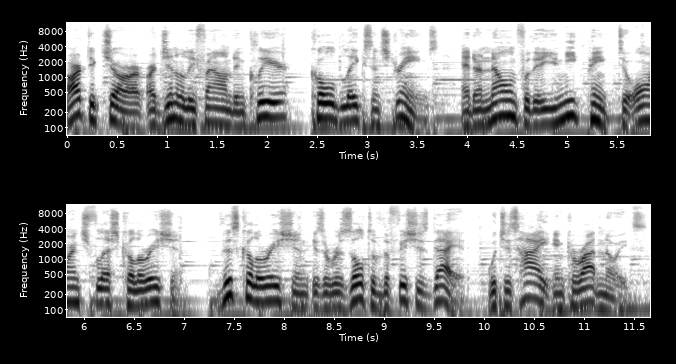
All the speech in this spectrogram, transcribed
Arctic char are generally found in clear, cold lakes and streams and are known for their unique pink to orange flesh coloration. This coloration is a result of the fish's diet, which is high in carotenoids.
